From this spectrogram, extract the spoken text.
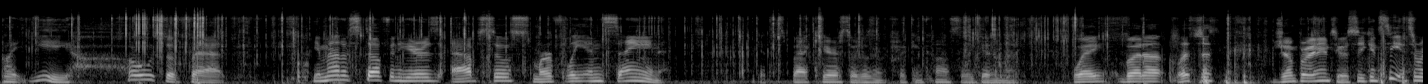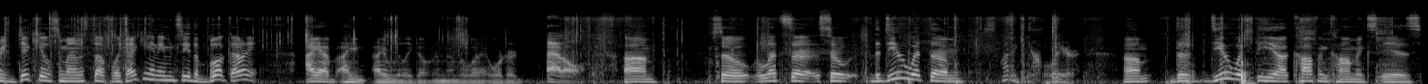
But ye host of fat. The amount of stuff in here is abso-smurfly insane. Get this back here so it doesn't freaking constantly get in my way. But uh, let's just jump right into it. So you can see it's a ridiculous amount of stuff. Like I can't even see the book. I don't. I have. I. I really don't remember what I ordered at all. Um, so let's. Uh, so the deal with um. Not a glare. Um, the deal with the uh, Coffin Comics is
